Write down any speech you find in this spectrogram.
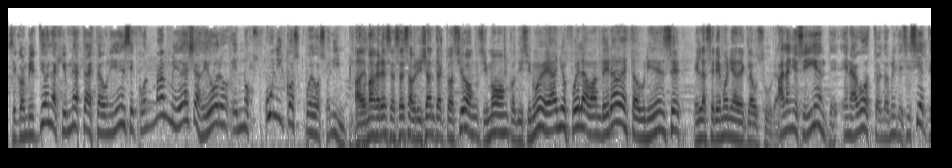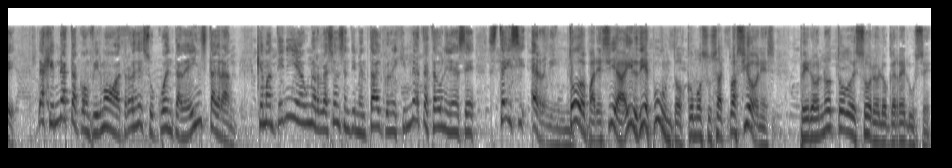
se convirtió en la gimnasta estadounidense con más medallas de oro en los únicos Juegos Olímpicos. Además, gracias a esa brillante actuación, Simón, con 19 años, fue la banderada estadounidense en la ceremonia de clausura. Al año siguiente, en agosto del 2017, la gimnasta confirmó a través de su cuenta de Instagram que mantenía una relación sentimental con el gimnasta estadounidense Stacy Irving. Todo parecía ir 10 puntos como sus actuaciones, pero no todo es oro lo que reluce,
